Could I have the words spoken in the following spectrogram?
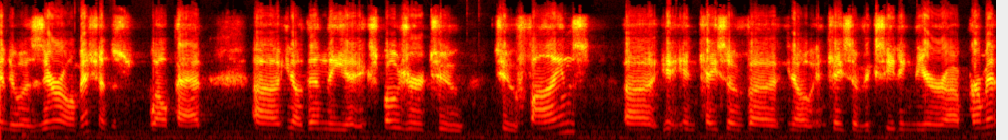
into a zero emissions well pad. Uh, you know, then the exposure to to fines uh, in case of uh, you know in case of exceeding your uh, permit.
